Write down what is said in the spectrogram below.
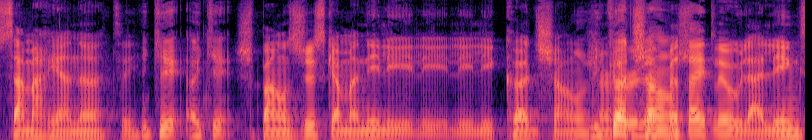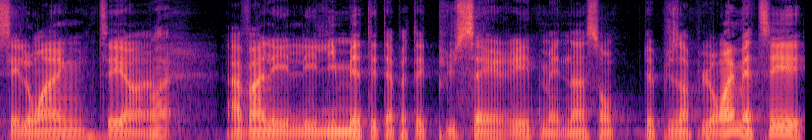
sa Mariana, tu sais. OK, OK. Je pense juste qu'à un moment donné, les, les, les, les codes changent. Les un codes peu, changent. Peut-être là, où la ligne s'éloigne. Tu sais, Ouais. avant, les, les limites étaient peut-être plus serrées, puis maintenant, elles sont de plus en plus loin. Mais tu sais,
